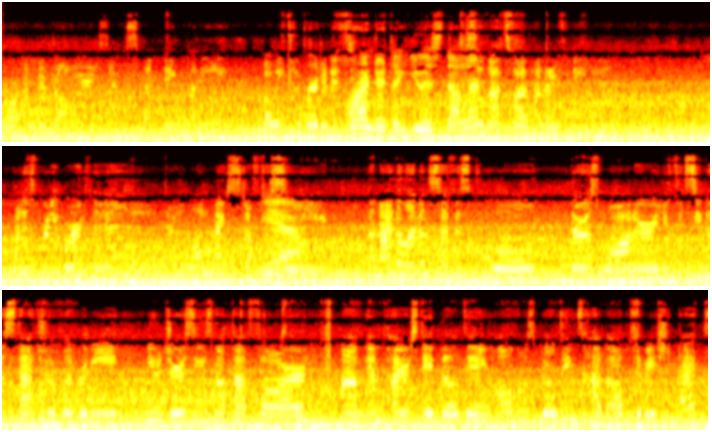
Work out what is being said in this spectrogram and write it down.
400 dollars like spending money, but we converted it. Four hundred like US dollar? So that's 500 Canadian. But it's pretty worth it. There's a lot of nice stuff to Yeah. see. The 9/11 stuff is cool. There's water. You could see the Statue of Liberty. New Jersey is not that far. Um, Empire State Building. All those buildings have observation decks,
